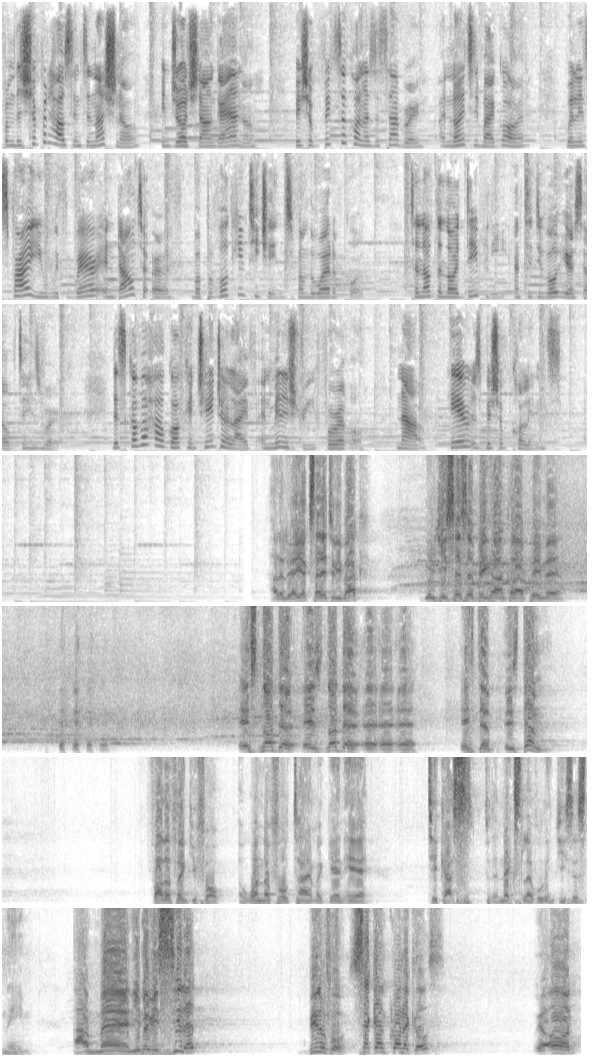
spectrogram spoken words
From the Shepherd House International in Georgetown, Guyana, Bishop Victor Collins Asabre, anointed by God, will inspire you with rare and down to earth but provoking teachings from the Word of God to love the Lord deeply and to devote yourself to His work. Discover how God can change your life and ministry forever. Now, here is Bishop Collins. Hallelujah. Are you excited to be back? Give Jesus a big hand clap. Amen. it's not the, it's not the, uh, uh, uh, it's the, it's them. Father, thank you for a wonderful time again here. Take us to the next level in Jesus' name. Amen. You may be seated. Beautiful. Second Chronicles. We're on.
